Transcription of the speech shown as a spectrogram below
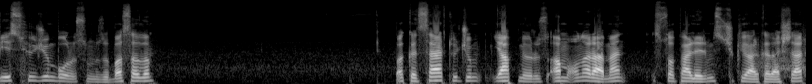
Biz hücum bonusumuzu basalım. Bakın sert hücum yapmıyoruz ama ona rağmen stoperlerimiz çıkıyor arkadaşlar.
